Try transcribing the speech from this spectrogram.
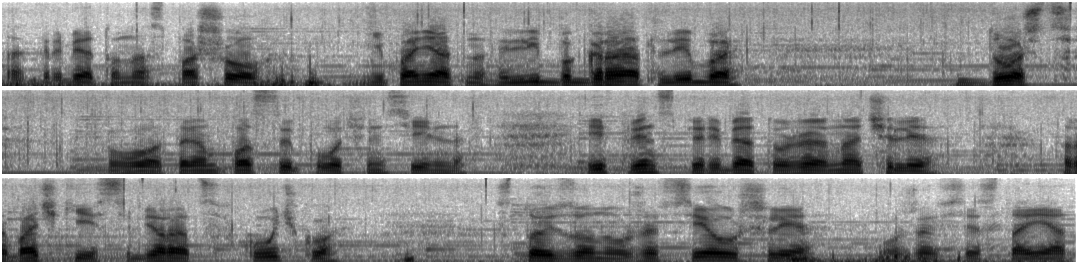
Так, ребята, у нас пошел непонятно, либо град, либо дождь. Вот, прям посыпал очень сильно. И, в принципе, ребята уже начали рыбачки собираться в кучку. С той зоны уже все ушли, уже все стоят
